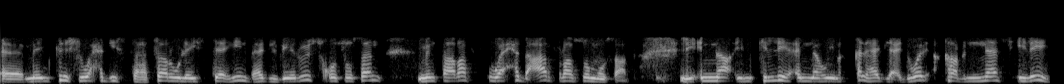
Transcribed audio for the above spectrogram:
آه، ما يمكنش الواحد يستهتر ولا يستهين بهذا الفيروس خصوصا من طرف واحد عارف راسه مصاب. لأن يمكن له أنه ينقل هذه العدوى لأقرب الناس إليه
